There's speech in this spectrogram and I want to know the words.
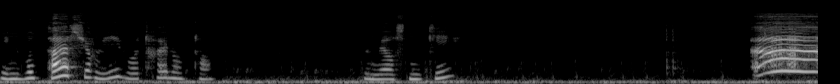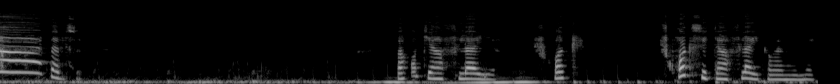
Ils ne vont pas survivre très longtemps. Je mets en sneaky. Ah. Par contre, il y a un fly. Je crois que... Je crois que c'était un fly quand même, le mec.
